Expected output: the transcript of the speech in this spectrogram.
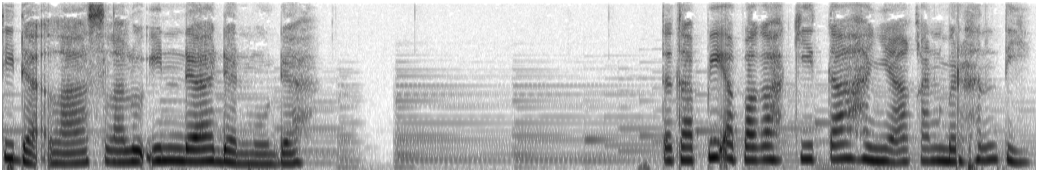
tidaklah selalu indah dan mudah. Tetapi, apakah kita hanya akan berhenti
